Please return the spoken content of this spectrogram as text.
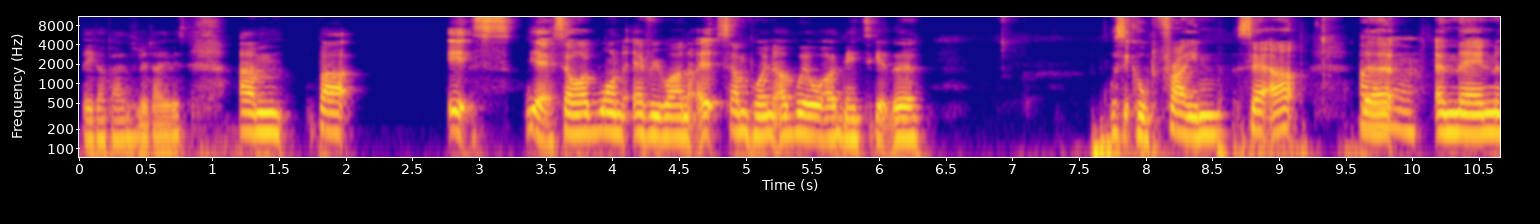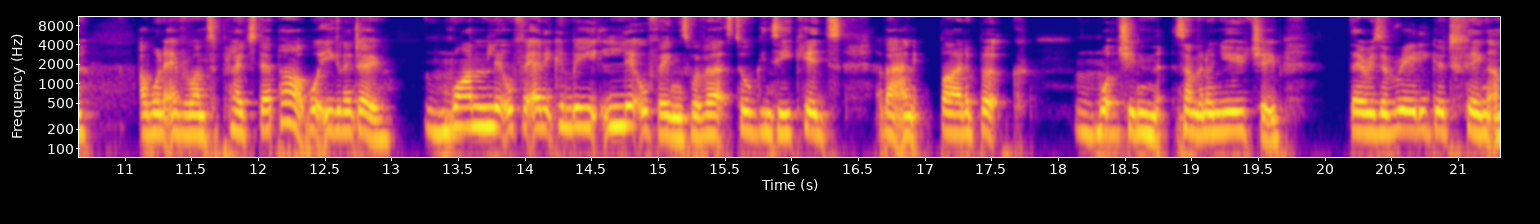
big up Angela Davis. Um, but it's yeah. So I want everyone at some point. I will. I need to get the what's it called frame set up, Oh, yeah. and then I want everyone to pledge their part. What are you going to do? Mhm. One little thing, and it can be little things, whether that's talking to your kids about buying a book, Mhm. watching something on YouTube. There is a really good thing. I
